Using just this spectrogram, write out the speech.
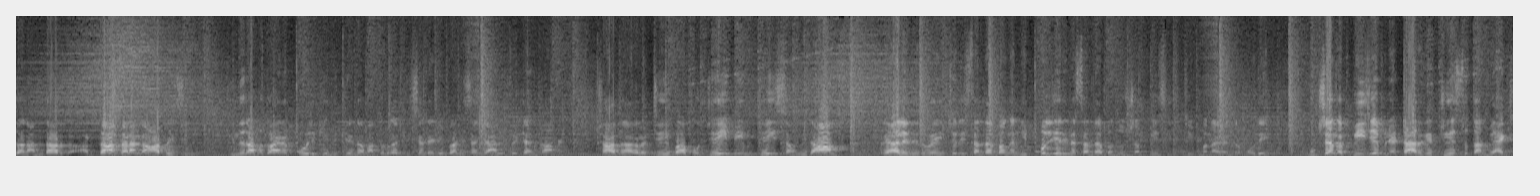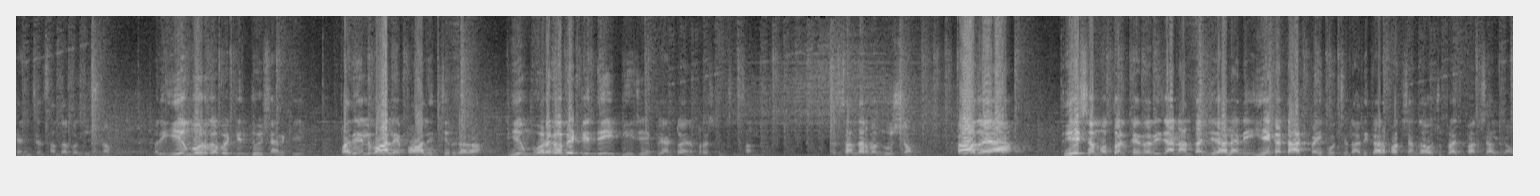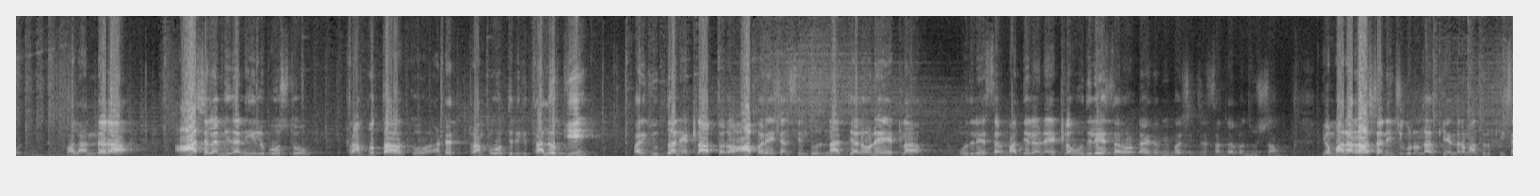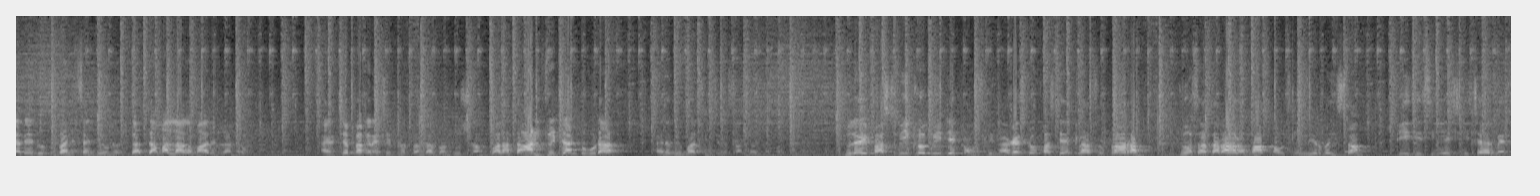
దాన్ని అందా అర్ధాంతరంగా ఆపేసింది. ఇందిరామతో ఆయన కోలికింది కేంద్ర మంత్రులుగా కిషన్ రెడ్డి బండి సంజయ్ అన్ఫిట్ అని కామెంట్. షాద్నగర్లో జై బాబు జై భీమ్ జై సంవిధాన్ ర్యాలీ నిర్వహించారు. ఈ సందర్భంగా నిప్పులు జరిగిన సందర్భం చూసినాం. PCC chief Narendra Modi. ముఖ్యంగా బీజేపీని టార్గెట్ చేస్తూ తాను వ్యాఖ్యానించిన సందర్భం చూసినాం. మరి ఏం ఒరగబెట్టింది దేశానికి? పదేళ్ళు వాళ్ళే పాలించారు కదా. ఏం ఒరగబెట్టింది బీజేపీ అంటూ ఆయన ప్రశ్నించిన సందర్భం. సందర్భం చూసినాం. కాదయా దేశం మొత్తం టెర్రరిజాన్ని అంతం చేయాలని ఏకతాటిపైకి వచ్చింది. అధికార పక్షం కావచ్చు ప్రతిపక్షాలు కావచ్చు. వాళ్ళందరూ ఆశల మీద నీళ్ళు పోస్తూ ట్రంప్ తకు అంటే ట్రంప్ ఒత్తిడికి తలొగ్గి మరి యుద్ధాన్ని ఎట్లా ఆపుతారో ఆపరేషన్ సింధూర్ మధ్యలోనే ఎట్లా వదిలేస్తారు మధ్యలోనే ఎట్లా వదిలేస్తారో అంటే ఆయన విమర్శించిన సందర్భం చూసినాం ఇక మన రాష్ట్రం నుంచి కూడా ఉన్నారు కేంద్ర మంత్రులు కిషన్ రెడ్డి ఉండి బండి సంజయ్ ఉన్నారు. దద్దమ్మల్లాగా మారిండ్రు ఆయన చెప్పకనే చెప్పిన సందర్భం చూసినాం వాళ్ళంతా అన్ఫిట్ అంటూ కూడా ఆయన విమర్శించిన సందర్భం. జూలై ఫస్ట్ వీక్లో బీటెక్ కౌన్సిలింగ్ ఆగస్టులో ఫస్ట్ ఇయర్ క్లాసులు ప్రారంభం. దోసా తరహాలో మాక్ కౌన్సిలింగ్ నిర్వహిస్తాం. టీజీసీఎస్సీ చైర్మన్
